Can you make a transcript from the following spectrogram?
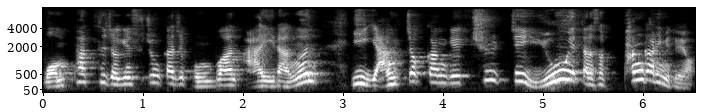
원파트적인 수준까지 공부한 아이랑은 이 양적 관계 출제 유무에 따라서 판가림이 돼요.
